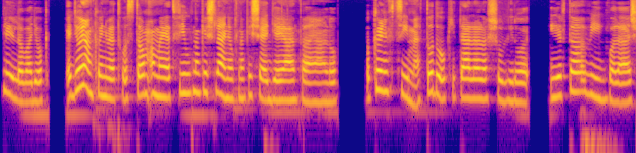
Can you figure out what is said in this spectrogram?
Lilla vagyok. Egy olyan könyvet hoztam, amelyet fiúknak és lányoknak is egyaránt ajánlok. A könyv címe Todó kitállal a suliról. Írta Víg Balázs.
